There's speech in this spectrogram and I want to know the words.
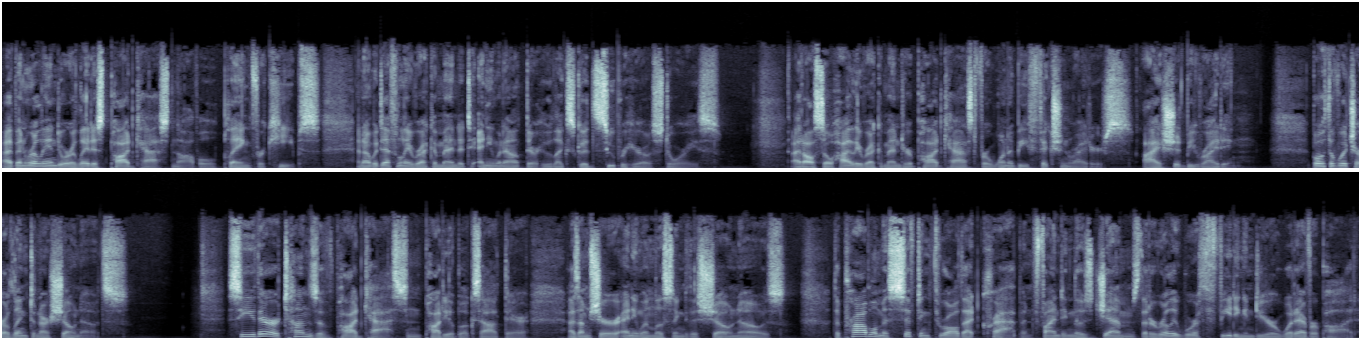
I've been really into her latest podcast novel, Playing for Keeps, and I would definitely recommend it to anyone out there who likes good superhero stories. I'd also highly recommend her podcast for wannabe fiction writers, I Should Be Writing, both of which are linked in our show notes. See, there are tons of podcasts and audiobooks out there, as I'm sure anyone listening to this show knows. The problem is sifting through all that crap and finding those gems that are really worth feeding into your whatever pod.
